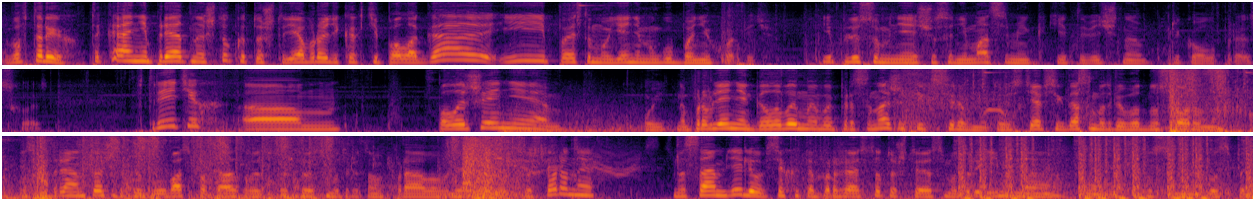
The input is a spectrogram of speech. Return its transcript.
Во-вторых, такая неприятная штука, то что я вроде как типа лагаю, и поэтому я не могу бани хопить. И плюс у меня еще с анимациями какие-то вечно приколы происходят. В-третьих, эм, положение, ой, направление головы моего персонажа фиксировано, то есть я всегда смотрю в одну сторону. Несмотря на то, что как бы у вас показывается, что я смотрю там вправо, влево, во все стороны, на самом деле у всех отображается то, что я смотрю именно... О, что мной, господи.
